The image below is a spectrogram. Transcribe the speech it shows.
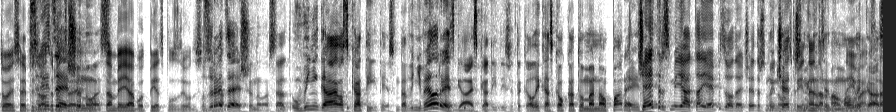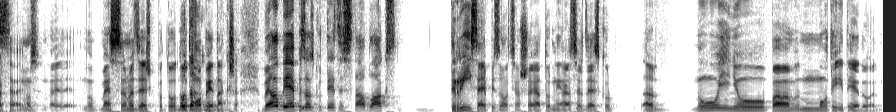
to es epizodē redzēšanos. Tam bija jābūt 5 plus 20. Uz redzēšanos. Un viņi gāja skatīties. Un tad viņi vēlreiz gāja skatīties. Tā kā likās, ka kaut kā tomēr nav pareizi. Četras, mi- jā, tajā epizodē 4 Nu, minūtes minūtes, nenormāli man dīvains likās, traktējums. nu, nu, mēs esam redzējuši, ka par to Nu, nu, tā- nopietnāk. Vēl bija epizodes, kur tiesnesis stāv blakus trīs epizodes jau šajā turnīrā. Es redzēju, kur ar nūjiņu pa mutīti iedod.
